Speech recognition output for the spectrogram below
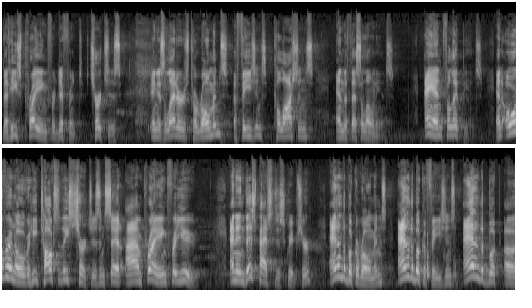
that he's praying for different churches in his letters to Romans, Ephesians, Colossians, and the Thessalonians, and Philippians. And over and over, he talks to these churches and said, I'm praying for you. And in this passage of Scripture, and in the book of Romans, and in the book of Ephesians, and in the book, uh,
